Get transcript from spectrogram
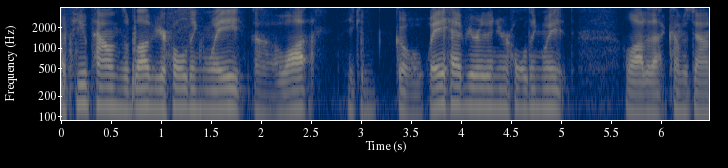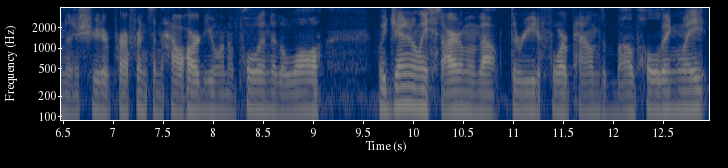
a few pounds above your holding weight, uh, a lot. You can go way heavier than your holding weight. A lot of that comes down to the shooter preference and how hard you want to pull into the wall. We generally start them about three to four pounds above holding weight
